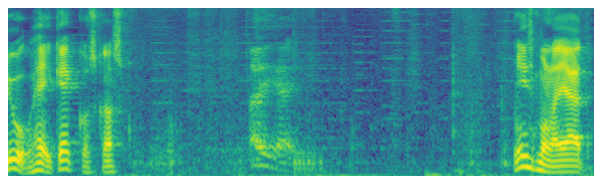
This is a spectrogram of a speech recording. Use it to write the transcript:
Juu, hei, kekkoskasku. Ai ai. Missä mulla jäät?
